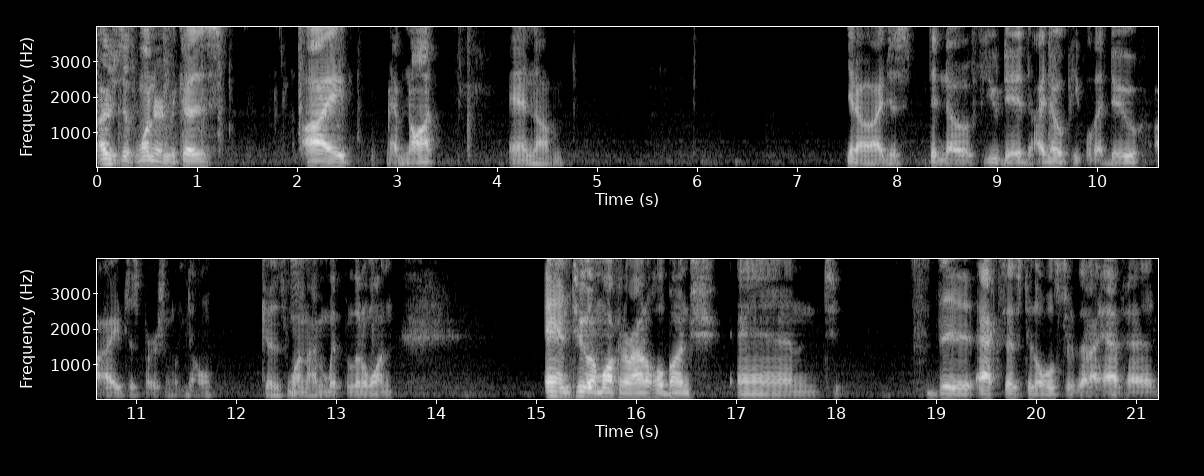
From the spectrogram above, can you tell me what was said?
I was just wondering because I have not, and um, you know, I just didn't know if you did. I know people that do. I just personally don't because one, I'm with the little one, and two, I'm walking around a whole bunch, and the access to the holsters that I have had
